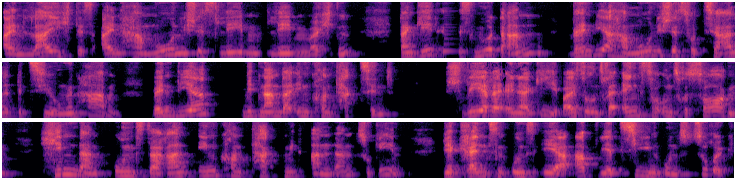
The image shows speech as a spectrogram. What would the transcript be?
ein leichtes, ein harmonisches Leben leben möchten, dann geht es nur dann, wenn wir harmonische soziale Beziehungen haben, wenn wir miteinander in Kontakt sind. Schwere Energie, weißt du, unsere Ängste, unsere Sorgen hindern uns daran, in Kontakt mit anderen zu gehen. Wir grenzen uns eher ab, wir ziehen uns zurück.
